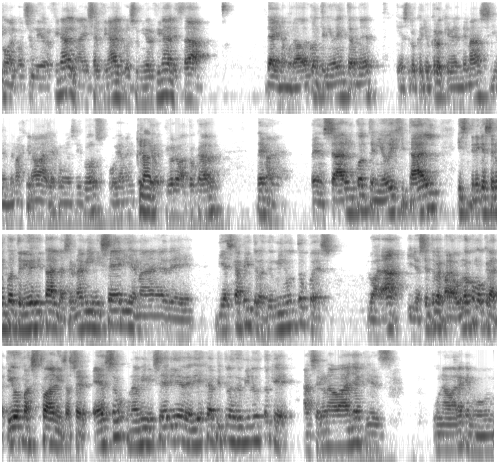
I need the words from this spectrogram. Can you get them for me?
con el consumidor final. Y si al final el consumidor final está de enamorado del contenido de Internet, que es lo que yo creo que vende más y vende más que una valla, como decís vos, obviamente el creativo le va a tocar de pensar un contenido digital y si tiene que ser un contenido digital de hacer una miniserie de 10 capítulos de un minuto, pues lo hará. Y yo siento que para uno como creativo es más fun hacer eso, una miniserie de 10 capítulos de un minuto, que hacer una valla que es una vara que no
